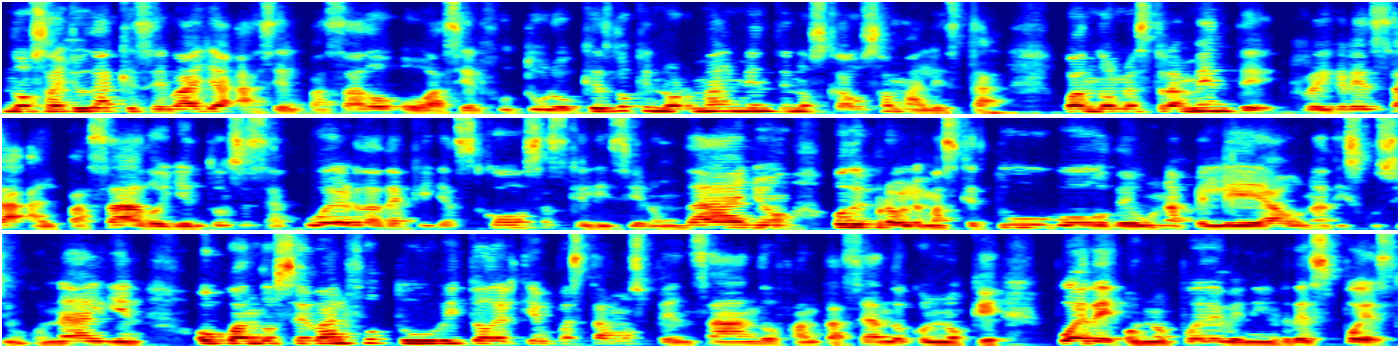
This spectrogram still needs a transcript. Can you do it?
nos ayuda a que se vaya hacia el pasado o hacia el futuro, que es lo que normalmente nos causa malestar. Cuando nuestra mente regresa al pasado y entonces se acuerda de aquellas cosas que le hicieron daño o de problemas que tuvo, de una pelea, una discusión con alguien, o cuando se va al futuro y todo el tiempo estamos pensando, fantaseando con lo que puede o no puede venir después,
